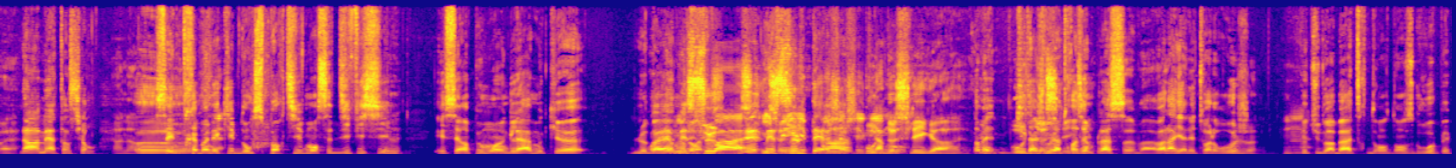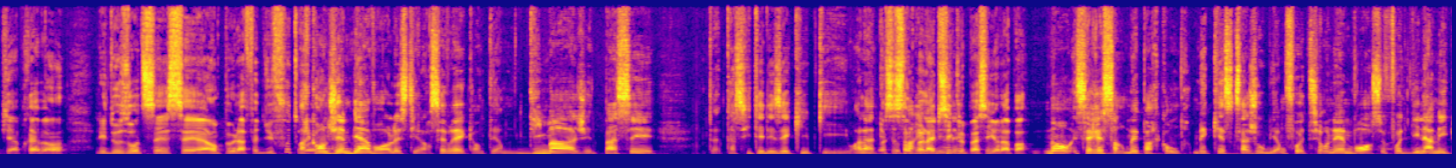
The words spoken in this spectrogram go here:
Ouais. Non, mais attention. Euh, c'est une très bonne équipe. Donc sportivement, c'est difficile et c'est un peu moins glam que Le Ouais, Bayern, mais dans- sur- Ouais, mais- sur le terrain. Bundesliga. Hein. Non, mais quitte à jouer la troisième place, bah voilà, il y a l'étoile rouge Mm. que tu dois battre dans, dans ce groupe. Et puis après, ben, les deux autres, c'est- un peu la fête du foot. Par contre, j'aime bien voir le style. Alors, c'est vrai qu'en termes d'image et de passé, tu as cité des équipes qui. Voilà, Ouais, c'est ça, pas bah, Leipzig, le passé, il n'y en a pas. Non, c'est récent. Mais par contre, mais qu'est-ce que ça joue bien au foot? Si on aime voir ce foot dynamique,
